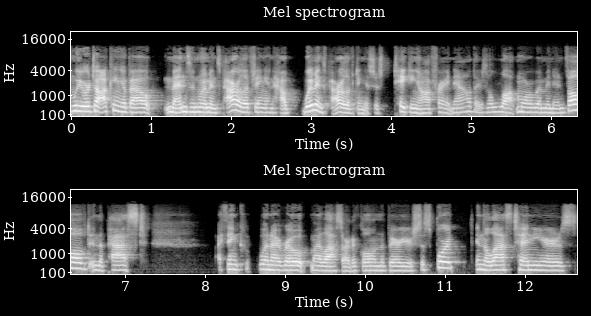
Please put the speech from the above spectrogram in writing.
we were talking about men's and women's powerlifting and how women's powerlifting is just taking off right now. There's a lot more women involved. In the past, I think when I wrote my last article on the barriers to sport, in the last 10 years,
